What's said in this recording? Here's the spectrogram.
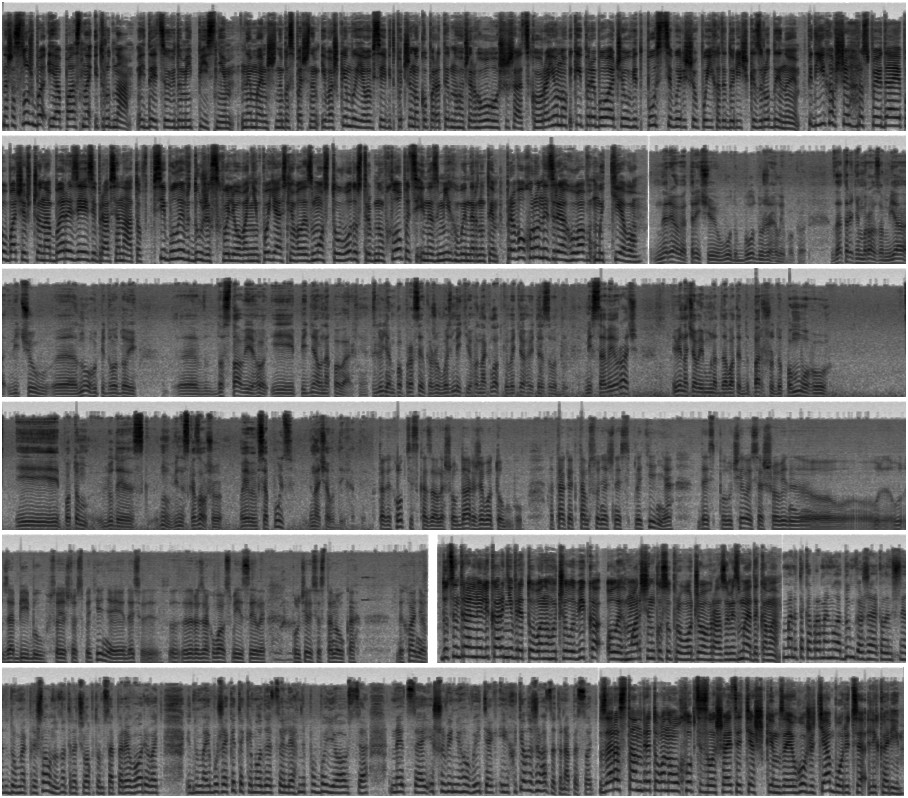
Наша служба і опасна, і трудна. Йдеться у відомій пісні. Не менш небезпечним і важким виявився і відпочинок оперативного чергового Шишацького району, який, перебуваючи у відпустці, вирішив поїхати до річки з родиною. Під'їхавши, розповідає, побачив, що на березі зібрався натовп. Всі були дуже схвильовані. Пояснювали, з мосту у воду стрибнув хлопець і не зміг винирнути. Правоохоронець реагував миттєво. Ниряв тричі в воду було дуже глибоко. За третім разом я відчув е, ногу під водою, достав його і підняв на поверхню. Людям попросив, кажу, візьміть його накладку, витягуйте з води. Місцевий врач, і він почав йому надавати першу допомогу. І потім люди, ну, він сказав, що з'явився пульс і почав дихати. Так як хлопці сказали, що удар животом був. А так як там сонячне сплетіння, десь вийшло, що він е, у- забій був сонячного сплетіння і десь е, розрахував свої сили. Получилася остановка дихання. До центральної лікарні врятованого чоловіка Олег Марченко супроводжував разом із медиками. У мене така промайнула думка, вже коли я додому як прийшла, воно знаєте, почала потім все переварювати. І думаю, боже, який такий молодець Олег, не побоявся, не цей, і що він його витяг. І хотіла ж газету написати. Зараз стан врятованого хлопця залишається тяжким. За його життя борються лікарі.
